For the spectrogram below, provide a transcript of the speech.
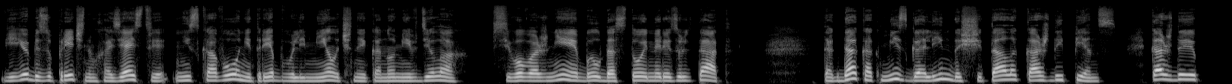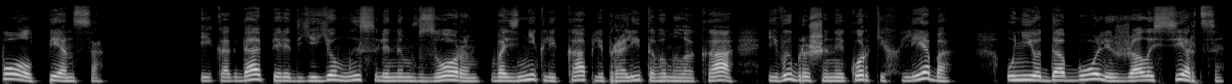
в ее безупречном хозяйстве ни с кого не требовали мелочной экономии в делах. Всего важнее был достойный результат. Тогда как мисс Галинда считала каждый пенс, каждый пол пенса. И когда перед ее мысленным взором возникли капли пролитого молока и выброшенные корки хлеба, у нее до боли сжалось сердце.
